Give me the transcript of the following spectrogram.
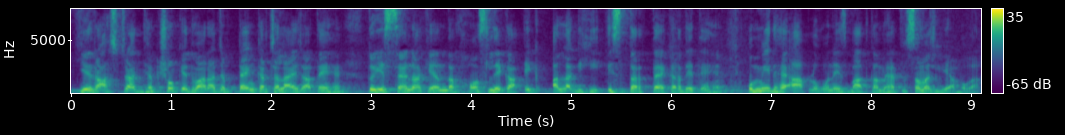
ये राष्ट्राध्यक्षों के द्वारा जब टैंकर चलाए जाते हैं तो ये सेना के अंदर हौसले का एक अलग ही स्तर तय कर देते हैं। उम्मीद है आप लोगों ने इस बात का महत्व समझ लिया होगा।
